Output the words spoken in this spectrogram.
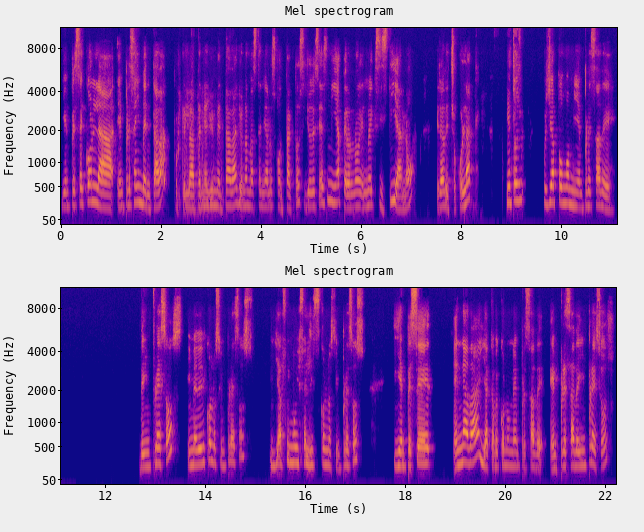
y empecé con la empresa inventada, porque la tenía yo inventada, yo nada más tenía los contactos y yo decía, es mía, pero no, no existía, ¿no? Era de chocolate. Y entonces, pues ya pongo mi empresa de, de impresos y me dedico a los impresos y ya fui muy feliz con los impresos y empecé en nada y acabé con una empresa de, empresa de impresos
